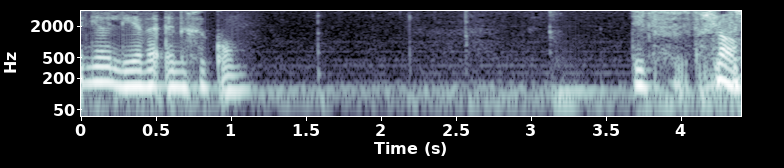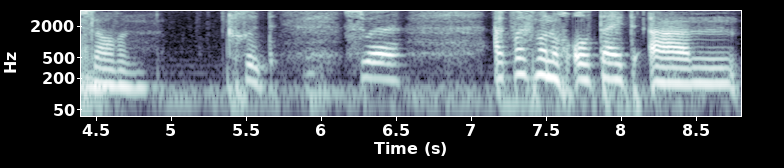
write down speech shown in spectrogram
in jou lewe ingekom? Die verslawing. Die verslawing. Goed. So ek was maar nog altyd um,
